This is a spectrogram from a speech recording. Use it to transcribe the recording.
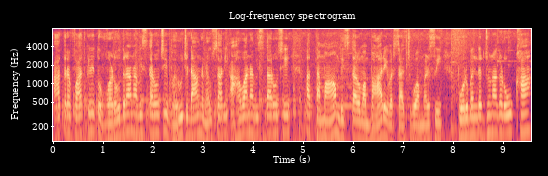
આ તરફ વાત કરીએ તો વડોદરાના વિસ્તારો છે, ભરૂચ, ડાંગ, નવસારી, આહવાના વિસ્તારો છે. આ તમામ વિસ્તારોમાં ભારે વરસાદ જોવા મળશે. પોરબંદર, જુનાગઢ, ઓખા,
